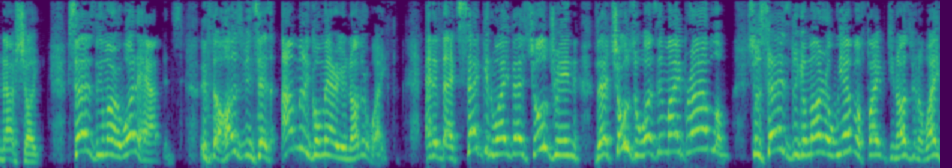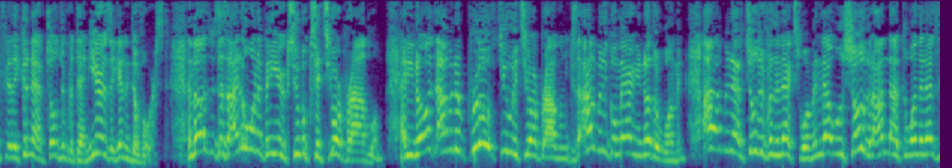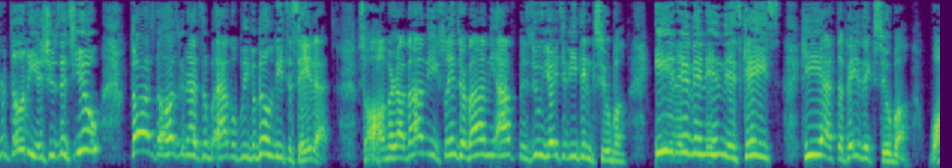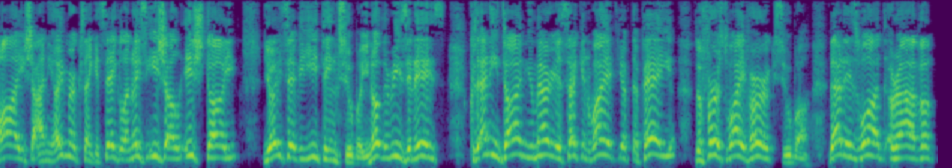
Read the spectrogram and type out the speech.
nafshay. Says the Gemara, what happens if the husband says, I'm gonna go marry another wife? And if that second wife has children, that shows it wasn't my problem. So says the Gemara, we have a fight between husband and wife here. They couldn't have children for 10 years. They're getting divorced. And the husband says, I don't want to pay your ksuba because it's your problem. And you know what? I'm going to prove to you it's your problem because I'm going to go marry another woman. I'm going to have children for the next woman. That will show that I'm not the one that has fertility issues. It's you. Does the husband has to have a believability to say that? So Amar Rav Ami explains Rav Ami af bezu yoitzav ksuba. Even in this case, he has to pay the ksuba. Why? Shani Omer, because I could say, Ishal Ishtai, Yosef eating suba. You know the reason is, because any time you marry a second wife, you have to pay the first wife her ksuba. That is what Rav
